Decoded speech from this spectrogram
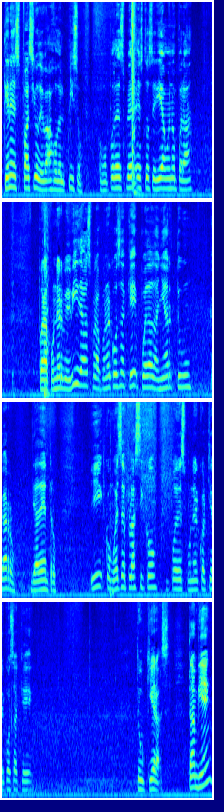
tiene espacio debajo del piso. Como puedes ver, esto sería bueno para para poner bebidas, para poner cosas que pueda dañar tu carro de adentro. Y como es de plástico, puedes poner cualquier cosa que tú quieras. También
